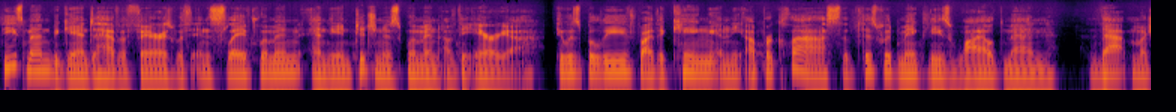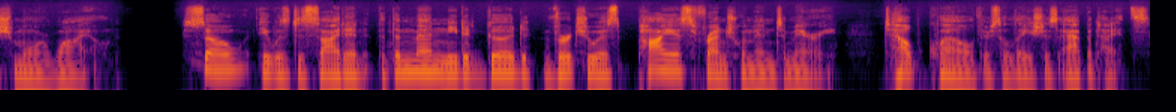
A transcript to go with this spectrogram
These men began to have affairs with enslaved women and the indigenous women of the area. It was believed by the king and the upper class that this would make these wild men that much more wild. So it was decided that the men needed good, virtuous, pious French women to marry to help quell their salacious appetites.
